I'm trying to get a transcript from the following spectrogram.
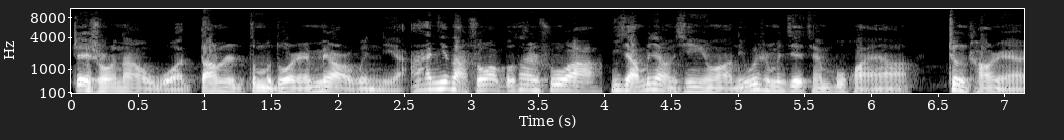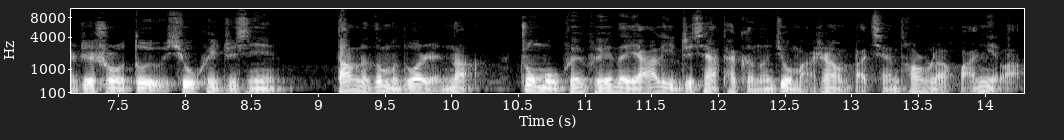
这时候呢，我当着这么多人面问你啊，你咋说话不算数啊？你讲不讲信用啊？你为什么借钱不还啊？正常人啊，这时候都有羞愧之心，当着这么多人呢，众目睽睽的压力之下，他可能就马上把钱掏出来还你了。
